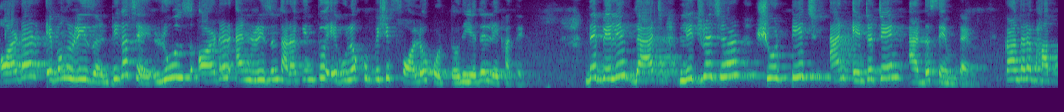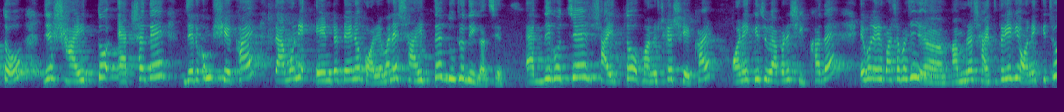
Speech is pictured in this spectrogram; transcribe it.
অর্ডার এবং রিজন ঠিক আছে? রুলস অর্ডার অ্যান্ড রিজন তারা কিন্তু এগুলো খুব বেশি ফলো করতো নিজেদের লেখাতে। They believe that literature should teach and entertain at the same time কারণ তারা ভাবতো যে সাহিত্য একসাথে যেরকম শেখায়, তেমনই এন্টারটেনও করে। মানে সাহিত্যের দুটো দিক আছে। একদিক হচ্ছে সাহিত্য মানুষকে শেখায়, অনেক কিছু ব্যাপারে শিক্ষা দেয় এবং এর পাশাপাশি আমরা সাহিত্য থেকে কি অনেক কিছু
